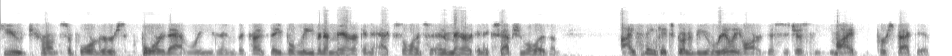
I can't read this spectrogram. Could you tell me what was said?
huge Trump supporters for that reason because they believe in American excellence and American exceptionalism. I think it's going to be really hard. This is just my perspective.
